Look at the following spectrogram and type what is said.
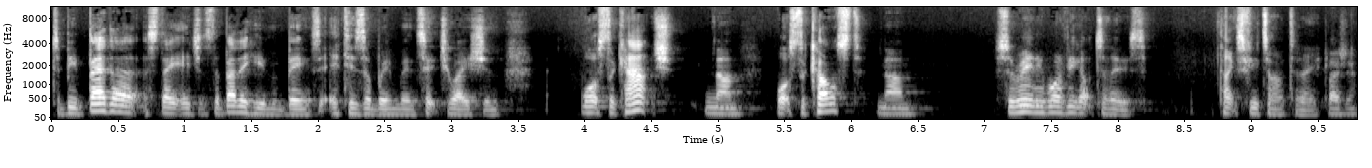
to be better estate agents, the better human beings, it is a win-win situation. What's the catch? None. What's the cost? None. So really, what have you got to lose? Thanks for your time today. Pleasure.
